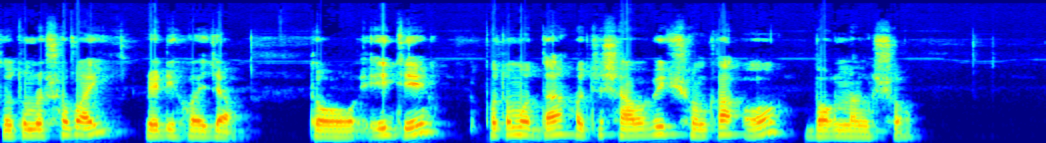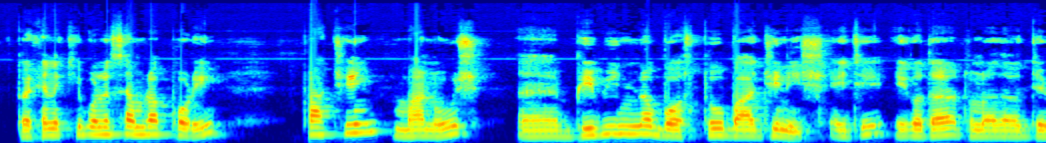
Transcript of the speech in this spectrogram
তো তোমরা সবাই রেডি হয়ে যাও। তো এই যে প্রথম অধ্যায় হচ্ছে স্বাভাবিক সংখ্যা ও ভগ্নাংশ। তো এখানে কি বলেছে আমরা পড়ি, প্রাচীন মানুষ বিভিন্ন বস্তু বা জিনিস, এই যে, এই কথা তোমরা ধরো যে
